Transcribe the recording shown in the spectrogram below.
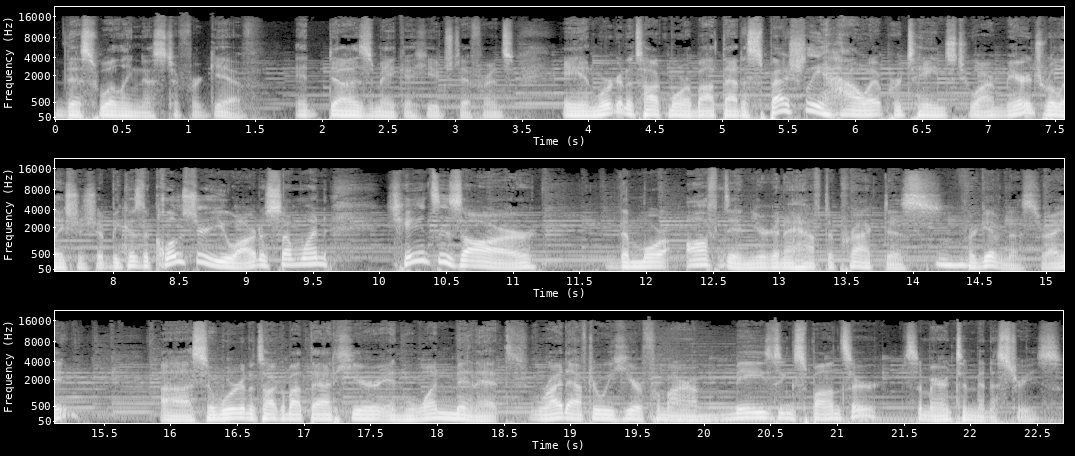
this willingness to forgive. It does make a huge difference. And we're going to talk more about that, especially how it pertains to our marriage relationship, because the closer you are to someone, chances are the more often you're going to have to practice mm-hmm. forgiveness, right? Uh, so we're going to talk about that here in one minute, right after we hear from our amazing sponsor, Samaritan Ministries.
